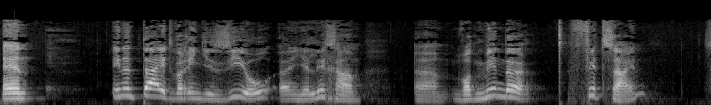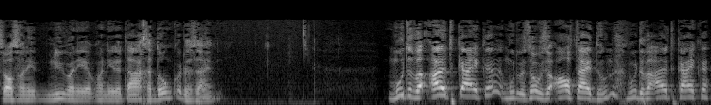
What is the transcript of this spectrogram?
en in een tijd waarin je ziel en je lichaam um, wat minder fit zijn, zoals wanneer, nu wanneer, wanneer de dagen donkerder zijn, moeten we uitkijken, moeten we sowieso altijd doen, moeten we uitkijken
